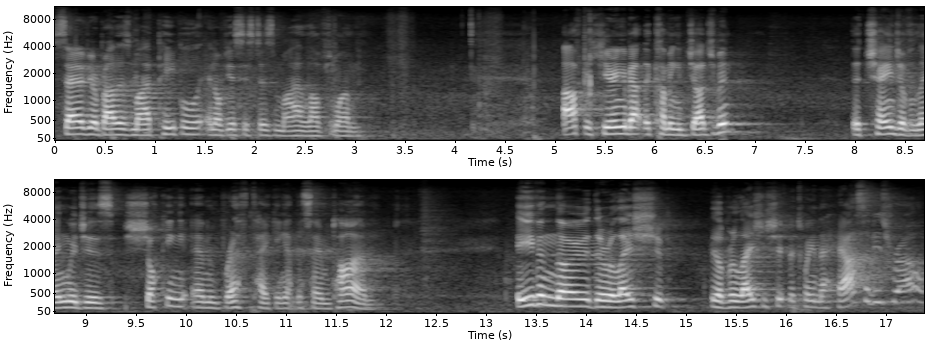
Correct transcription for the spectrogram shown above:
Say of your brothers, my people, and of your sisters, my loved one. After hearing about the coming judgment, the change of language is shocking and breathtaking at the same time. Even though the relationship, the relationship between the house of Israel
